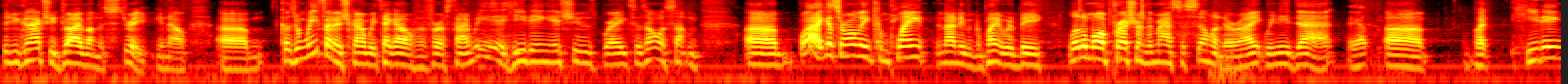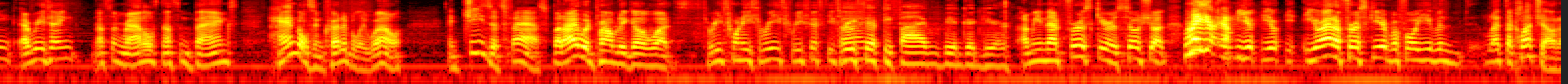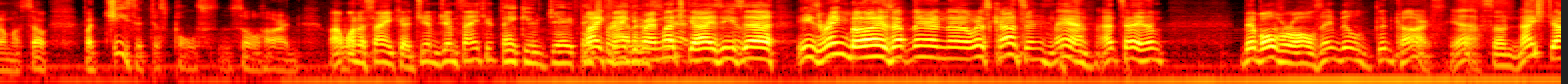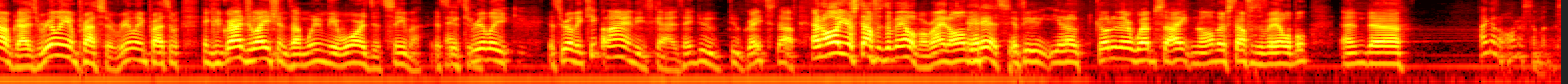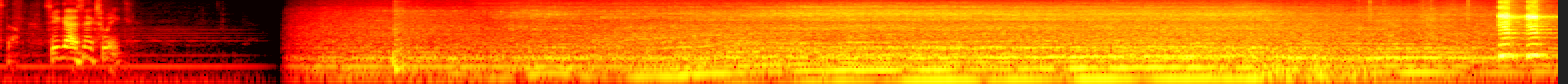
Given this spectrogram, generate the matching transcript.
that you can actually drive on the street. You know, because when we finish car, and we take it out for the first time. We heating issues, brakes. There's always something. Uh, well, I guess our only complaint, not even complaint, would be a little more pressure in the master cylinder. Right? We need that. Yep. Uh, but heating, everything, nothing rattles, nothing bangs, handles incredibly well. And geez, it's fast. But I would probably go, what, 323, 355? 355 would be a good gear. I mean, that first gear is so short. You're, you're, you're out of first gear before you even let the clutch out almost. So, but geez, it just pulls so hard. I want to thank uh, Jim. Jim, thank you. Thank you, Jay. Thanks Mike, for thank you very us. much, Yeah, guys. thank He's uh he's ring boys up there in uh, Wisconsin. Man, I tell you them bib overalls, they build good cars. Yeah. So nice job, guys. Really impressive. Really impressive. And congratulations on winning the awards at SEMA. It's Thank it's you. really it's really keep an eye on these guys. They do do great stuff. And all your stuff is available, right? All the, It is. If you you know go to their website and all their stuff is available. And uh, I got to order some of this stuff. See you guys next week. Mm-hmm.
